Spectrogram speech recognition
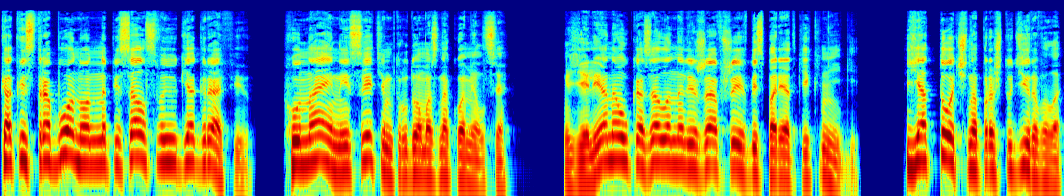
Как и Страбон, он написал свою географию. Хунаин и с этим трудом ознакомился». Елена указала на лежавшие в беспорядке книги. «Я точно проштудировала,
